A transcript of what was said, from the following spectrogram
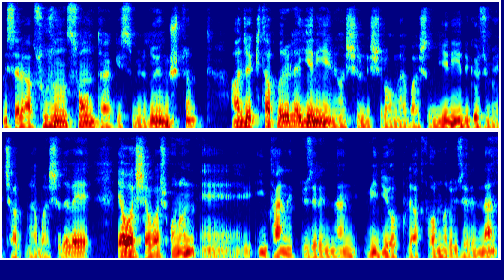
Mesela Susan Sontag ismini duymuştum. Ancak kitaplarıyla yeni yeni aşırı neşir olmaya başladım. Yeni yeni gözüme çarpmaya başladı ve yavaş yavaş onun e, internet üzerinden, video platformları üzerinden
